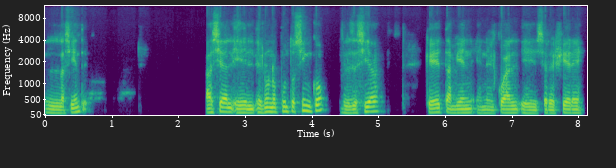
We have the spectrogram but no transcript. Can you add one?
la siguiente. Hacia el, el, 1.5, les decía que también en el cual eh, se refiere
